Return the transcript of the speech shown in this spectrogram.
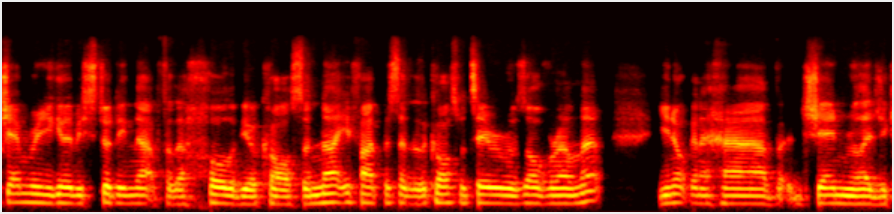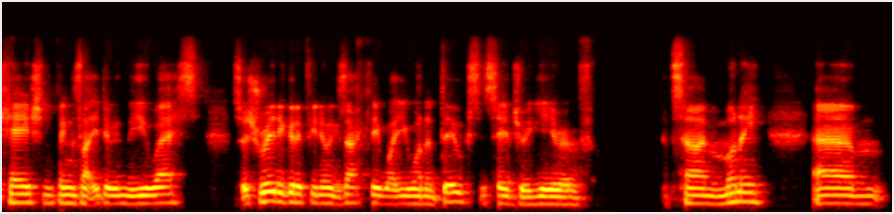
generally you're going to be studying that for the whole of your course. So 95% of the course material revolve around that. You're not going to have general education, things like you do in the US. So it's really good if you know exactly what you want to do because it saves you a year of time and money. Um,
